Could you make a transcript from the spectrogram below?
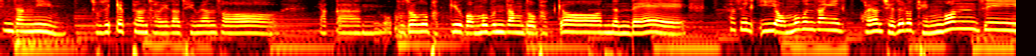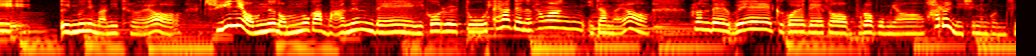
팀장님, 조직 개편 저희가 되면서 약간 뭐 구조도 바뀌고 업무 분장도 바뀌었는데 사실 이 업무 분장이 과연 제대로 된 건지 의문이 많이 들어요. 주인이 없는 업무가 많은데 이거를 또 해야 되는 상황이잖아요. 그런데 왜 그거에 대해서 물어보면 화를 내시는 건지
